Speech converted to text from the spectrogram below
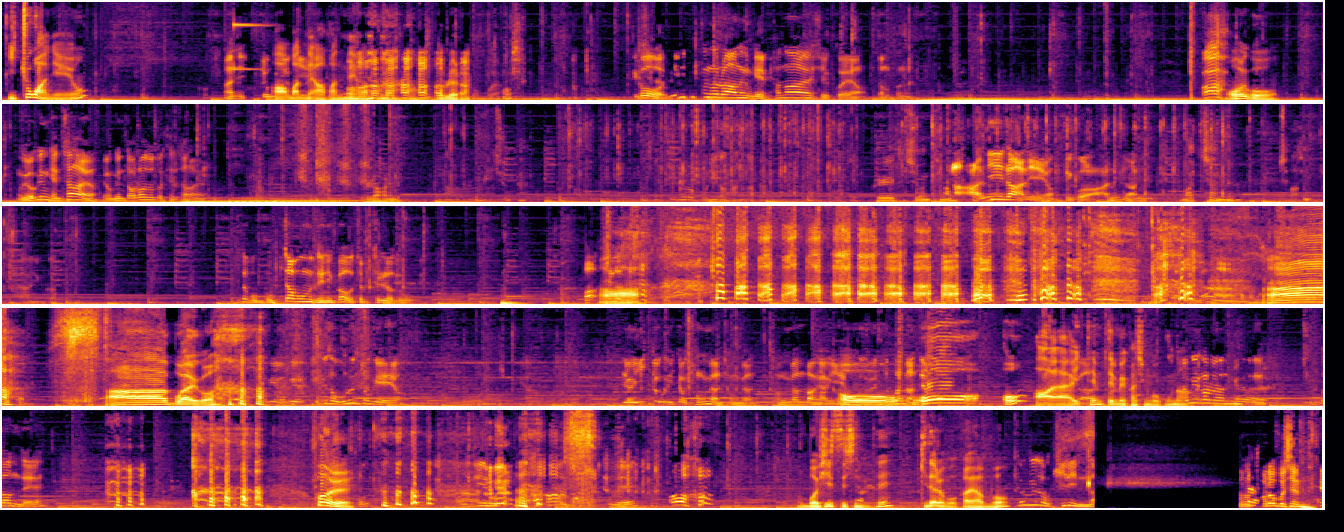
이쪽 아니에요? 아니 여기 아 여기. 맞네 아 맞네 맞구나 어, 놀래라 어, 뭐야 이거 1인칭으로 하는 게 편하실 거예요. 점프는. 아 어이구 어, 여긴 괜찮아요. 여긴 떨어져도 괜찮아요. 올라가는 게아 미친다 채팅으로 문의가 가능하다 뭐지? 크리에이트 지원팀 아 아니라 아니에요? 이거 아니라 아니에요. 맞지 않나요? 마, 채팅? 아, 아닌가? 근데 뭐 못 잡으면 되니까 어차피 틀려도. 아, 아. 아, 아, 뭐야, 이거. 여기 여기 여기서 오른쪽이에요. 여기 이쪽 이쪽 정면 정면 정면 방향이에요. 어, 가면 안 돼요. 어, 어? 아, 아이템 때문에 가신 거구나. 여기 가면은 죽던데. 헐, 여기로 네. 멋있으신데? 기다려볼까요, 한번? 여기도 길이 있나? 돌아보시는데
